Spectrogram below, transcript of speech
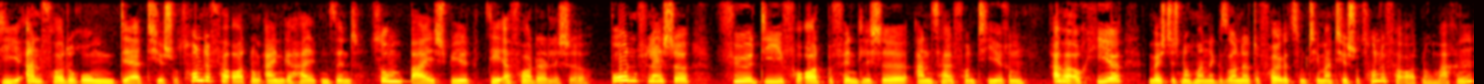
die Anforderungen der Tierschutzhundeverordnung eingehalten sind. Zum Beispiel die erforderliche Bodenfläche für die vor Ort befindliche Anzahl von Tieren aber auch hier möchte ich nochmal eine gesonderte Folge zum Thema Tierschutzhundeverordnung machen,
